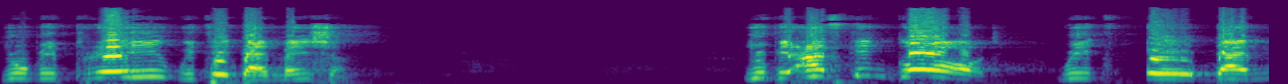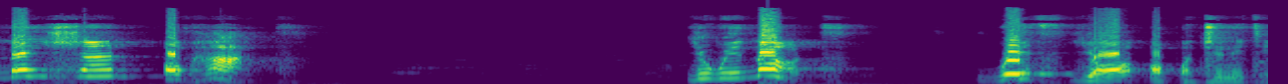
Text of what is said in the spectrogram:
you'll be praying with a dimension. You'll be asking God with a dimension of heart. You will not waste your opportunity.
